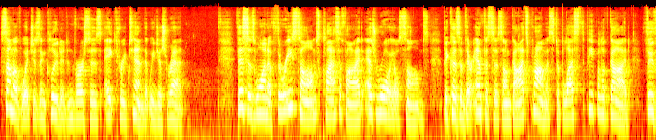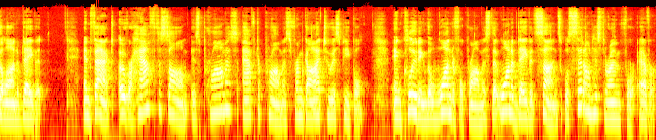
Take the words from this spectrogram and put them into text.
some of which is included in verses 8 through 10 that we just read. This is one of three psalms classified as royal psalms because of their emphasis on God's promise to bless the people of God through the line of David. In fact, over half the psalm is promise after promise from God to his people, including the wonderful promise that one of David's sons will sit on his throne forever,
